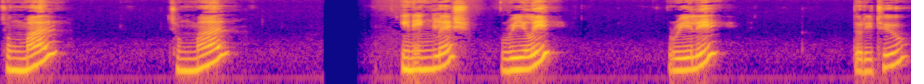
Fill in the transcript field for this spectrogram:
정말, 정말. In English, really, really. 32.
